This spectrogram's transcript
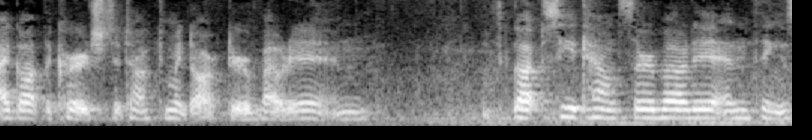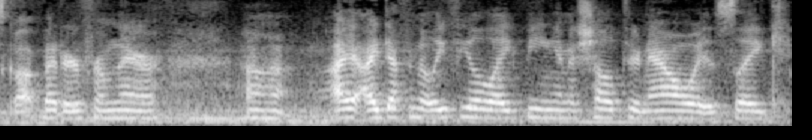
I got the courage to talk to my doctor about it and got to see a counselor about it, and things got better from there. Uh, I, I definitely feel like being in a shelter now is like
